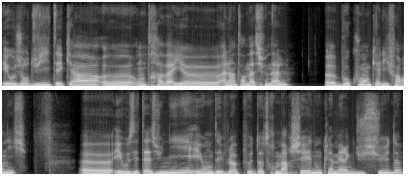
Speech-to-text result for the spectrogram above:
Et aujourd'hui, ITK, euh, on travaille à l'international, beaucoup en Californie et aux États-Unis. Et on développe d'autres marchés, donc l'Amérique du Sud,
